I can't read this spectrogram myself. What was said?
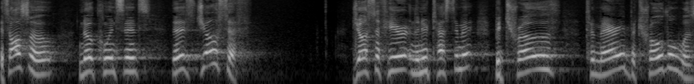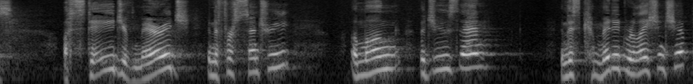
It's also no coincidence that it's Joseph. Joseph here in the New Testament, betrothed to Mary. Betrothal was a stage of marriage in the first century among the Jews then. In this committed relationship,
